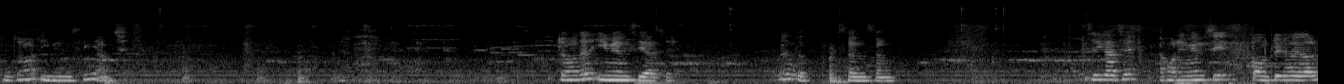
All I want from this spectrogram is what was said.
কিন্তু আমার ইএমসি আছে। এটা আমাদের ইএমসি আছে। তাই তো স্যামসাং ঠিক আছে এখন ইএমসি কমপ্লিট হয়ে গেল।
